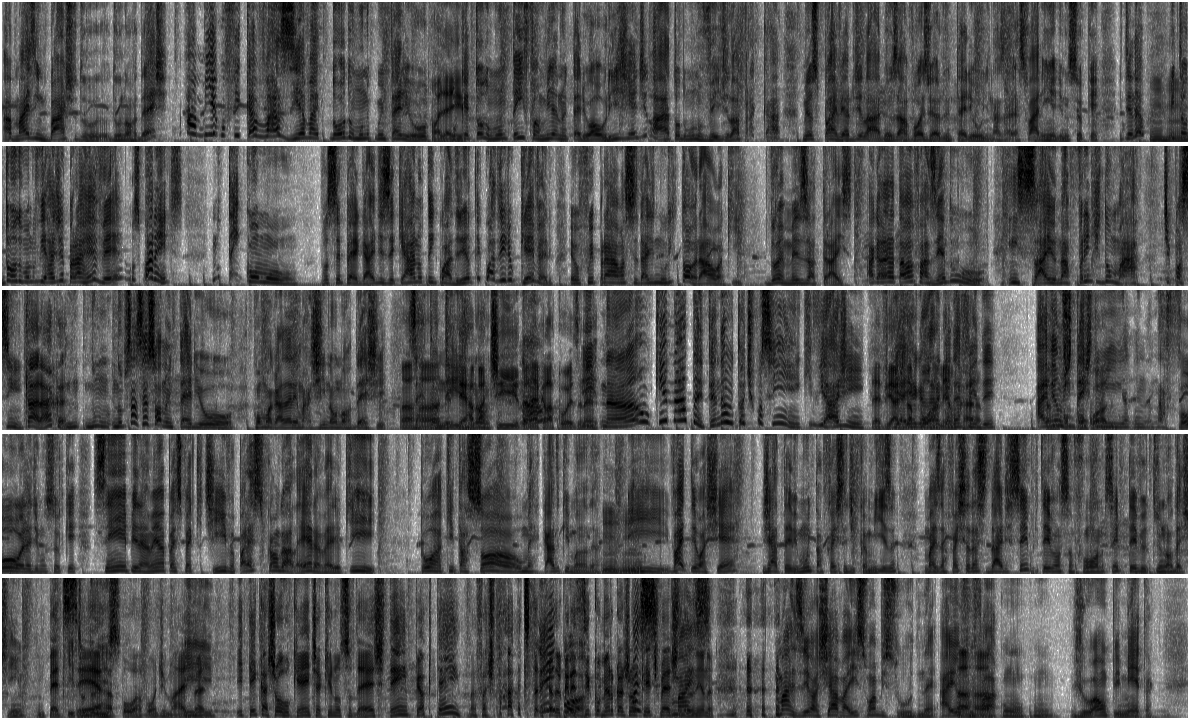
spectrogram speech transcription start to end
a mais embaixo do, do Nordeste. Amigo, fica vazia, vai todo mundo pro interior. Olha aí. Porque todo mundo tem família no interior, a origem é de lá, todo mundo veio de lá pra cá. Meus pais vieram de lá, meus avós vieram do interior, de Nazaré das Farinhas, de não sei o quê, entendeu? Uhum. Então todo mundo viaja pra rever os parentes. Não tem como você pegar e dizer que, ah, não tem quadrilha. Não tem quadrilha o quê, velho? Eu fui pra uma cidade no litoral aqui, dois meses atrás. A galera tava fazendo ensaio na frente do mar. Tipo assim, Caraca. Não, precisa ser só no interior, como a galera imagina o Nordeste Aham, sertanejo. de terra não. batida, né? Não. Aquela coisa, né? E- não, que nada, entendeu? Então, tipo assim, que viagem. É viagem e aí da a galera porra quer mesmo, cara. Aí vem uns textos na folha de não sei o quê, sempre na mesma perspectiva. Parece ficar uma galera, velho, que, porra, aqui tá só o mercado que manda. Uhum. E vai ter o axé, já teve muita festa de camisa, mas a festa da cidade sempre teve uma sanfona, sempre teve o trio nordestino. Um pé de serra, porra, bom demais, E- velho. E tem cachorro quente aqui no Sudeste? Tem, pior que tem, mas faz parte, tá Tem, ligado? Eu pô. cresci comendo cachorro Mas- quente festa mas- junina. Mas eu achava isso um absurdo, né? Aí eu fui falar com, com João Pimenta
